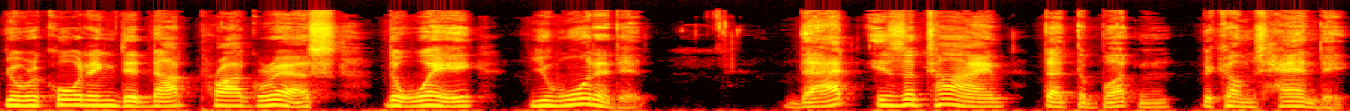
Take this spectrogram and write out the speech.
your recording did not progress the way you wanted it. That is a time that the button becomes handy.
